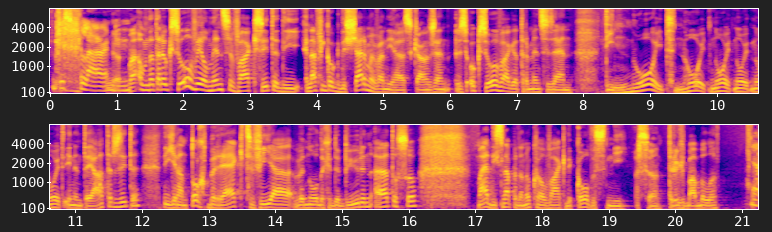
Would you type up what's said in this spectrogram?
Het is klaar nu. Maar omdat er ook zoveel mensen vaak zitten die... En dat vind ik ook de charme van die huiskamers. zijn. Er is ook zo vaak dat er mensen zijn die nooit, nooit, nooit, nooit, nooit in een theater zitten. Die je dan toch bereikt via we nodigen de buren uit of zo. Maar ja, die snappen dan ook wel vaak de codes niet. Of zo. Terugbabbelen. Ja.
